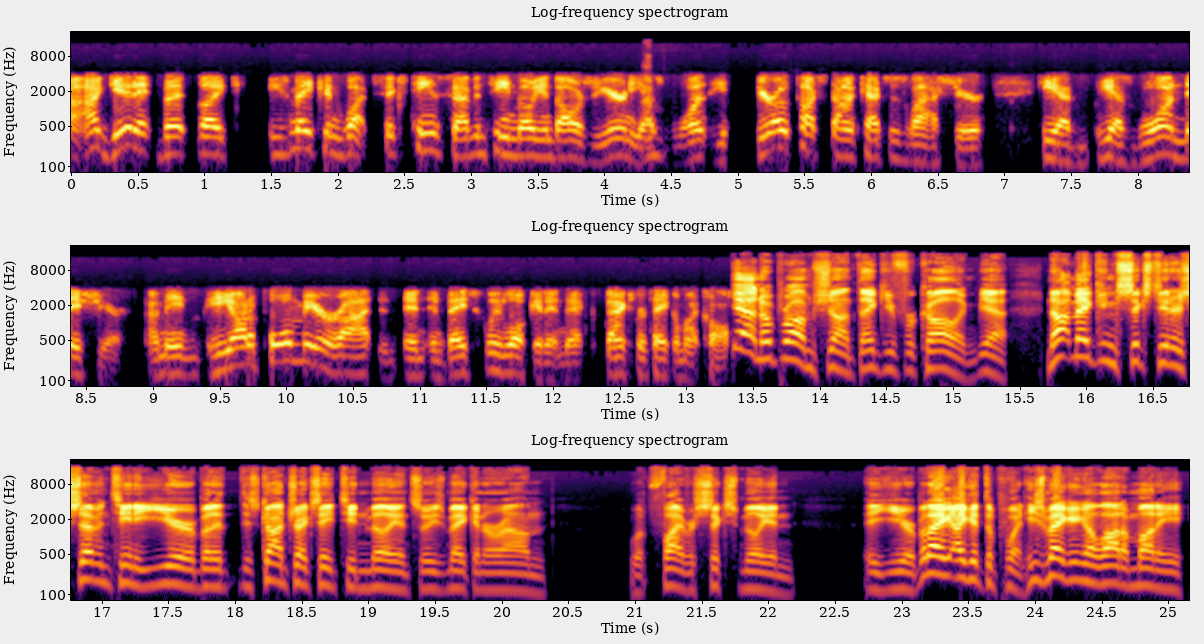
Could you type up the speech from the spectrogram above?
I, I get it, but like he's making what 16 17 million dollars a year and he has one zero touchdown catches last year. He had he has one this year. I mean he ought to pull a mirror out and, and basically look at it nick. Thanks for taking my call. Yeah no problem sean. Thank you for calling. Yeah not making 16 or 17 a year but it, his contract's 18 million so he's making around what five or six million a year. But I, I get the point. He's making a lot of money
